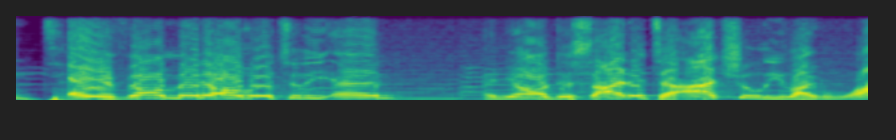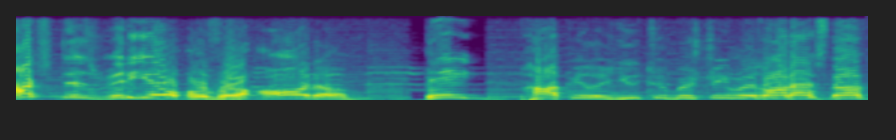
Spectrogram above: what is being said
Event! Hey, if y'all made it all the way to the end and y'all decided to actually like watch this video over all the big popular YouTuber streamers, all that stuff,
